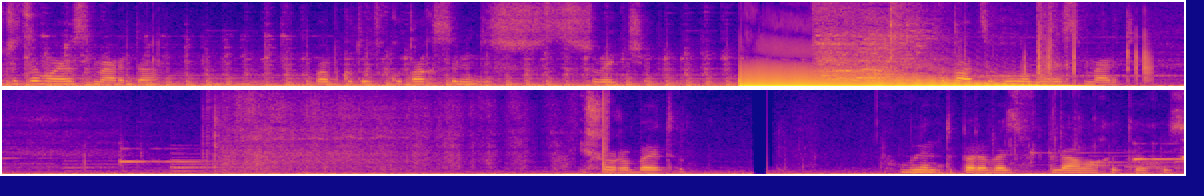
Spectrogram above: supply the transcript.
Коротше, це моя смерть, да? Бабка тут в кутах сильно швидше. Да, це була моя смерть. І що робити? Блін, тепер весь в плямах якихось.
